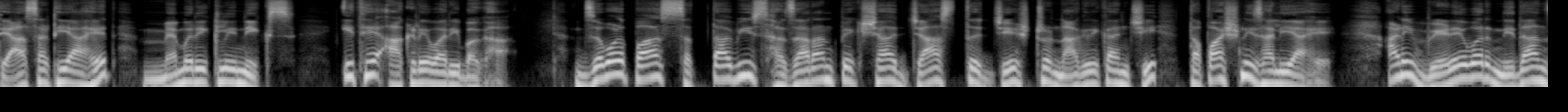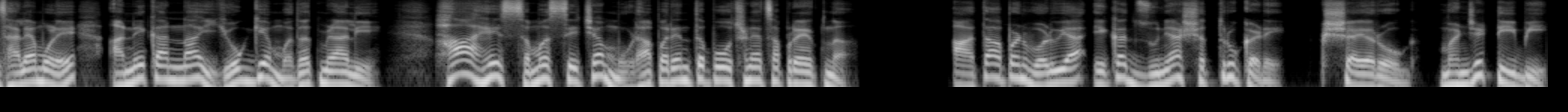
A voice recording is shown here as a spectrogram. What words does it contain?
त्यासाठी आहेत मेमरी क्लिनिक्स. इथे आकडेवारी बघा. जवळपास सत्तावीस हजारांपेक्षा जास्त ज्येष्ठ नागरिकांची तपासणी झाली आहे आणि वेळेवर निदान झाल्यामुळे अनेकांना योग्य मदत मिळाली. हा आहे समस्येच्या मुळापर्यंत पोहोचण्याचा प्रयत्न. आता आपण वळूया एका जुन्या शत्रूकडे. क्षयरोग म्हणजे टीबी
